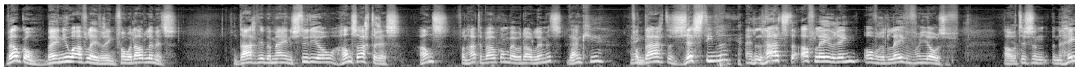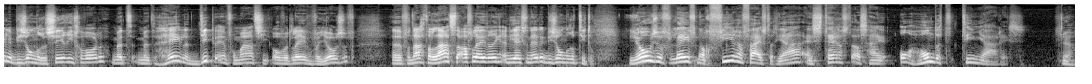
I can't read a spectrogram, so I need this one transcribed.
Welkom bij een nieuwe aflevering van Without Limits. Vandaag weer bij mij in de studio Hans Achteres. Hans, van harte welkom bij Without Limits. Dank je. Henk. Vandaag de zestiende en laatste aflevering over het leven van Jozef. Nou, het is een, een hele bijzondere serie geworden met, met hele diepe informatie over het leven van Jozef. Eh, vandaag de laatste aflevering en die heeft een hele bijzondere titel. Jozef leeft nog 54 jaar en sterft als hij on- 110 jaar is. Ja.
